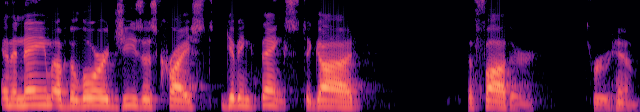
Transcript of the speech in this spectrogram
in the name of the Lord Jesus Christ, giving thanks to God the Father through him.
